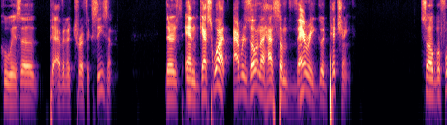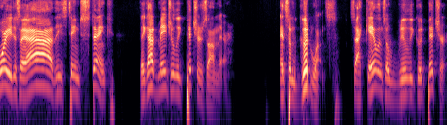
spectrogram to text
who is a having a terrific season. There's and guess what? Arizona has some very good pitching. So before you just say, ah, these teams stink, they got major league pitchers on there and some good ones. Zac Gallen's a really good pitcher.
